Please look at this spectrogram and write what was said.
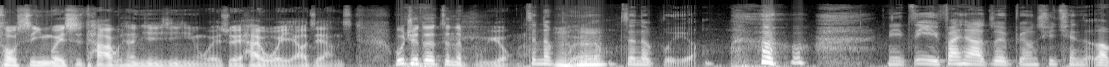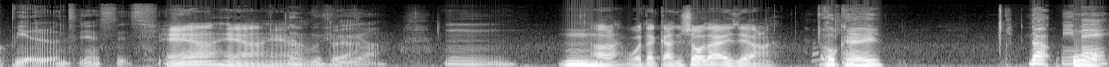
哦，是因为是他婚前性行为，所以害我也要这样子？我觉得真的不用，真的不用，嗯、真的不用。你自己犯下的罪，不用去牵扯到别人这件事情。哎呀，哎呀，哎呀，不需要。嗯嗯，好了，我的感受大概是这样了。OK，那我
